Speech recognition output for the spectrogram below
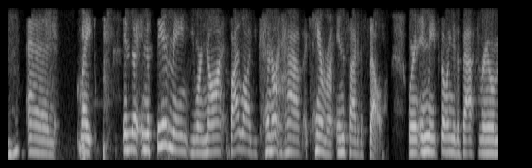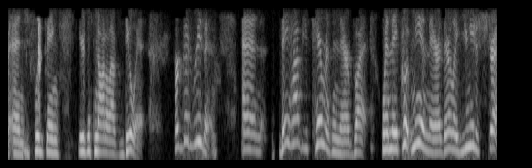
mm-hmm. and like in the in the state of Maine, you are not by law you cannot have a camera inside of a cell where an inmate's going to the bathroom and sleeping, you're just not allowed to do it for good reason. And they have these cameras in there, but when they put me in there, they're like, you need to strip.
